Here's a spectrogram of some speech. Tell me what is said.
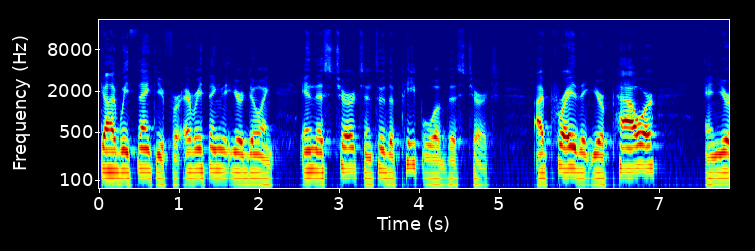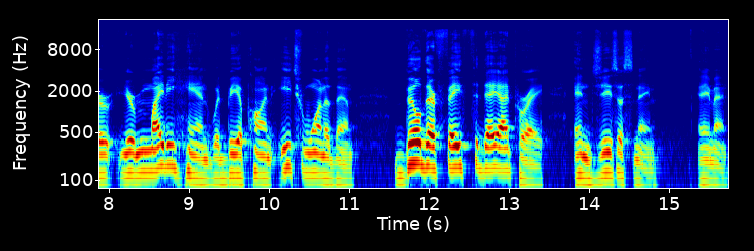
God, we thank you for everything that you're doing in this church and through the people of this church. I pray that your power and your, your mighty hand would be upon each one of them. Build their faith today, I pray. In Jesus' name, amen.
